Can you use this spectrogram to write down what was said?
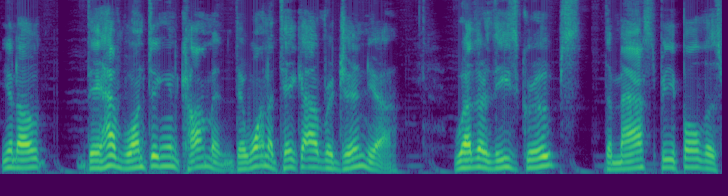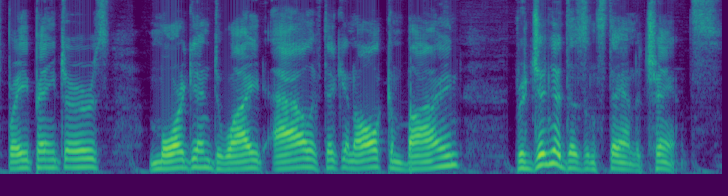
you know, they have one thing in common. They want to take out Virginia. Whether these groups, the masked people, the spray painters, Morgan, Dwight, Al, if they can all combine, Virginia doesn't stand a chance.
